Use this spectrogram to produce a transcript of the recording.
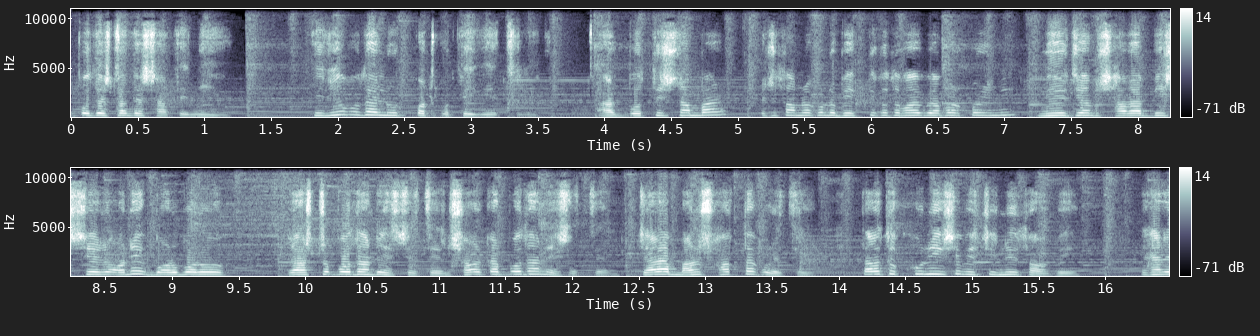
উপদেষ্টাদের সাথে নিয়ে। তিনিও বোধহয় লুটপাট করতে গিয়েছিলেন। আর বত্রিশ নম্বর, এটা তো আমরা কোনো ব্যক্তিগতভাবে ব্যবহার করিনি। মিউজিয়াম সারা বিশ্বের অনেক বড় বড় রাষ্ট্রপ্রধান এসেছেন, সরকার প্রধান এসেছেন, যারা মানুষ হত্যা করেছে, তারা তো খুনি হিসেবে চিহ্নিত হবে। এখানে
